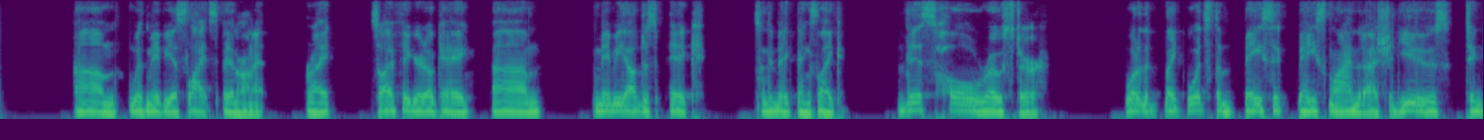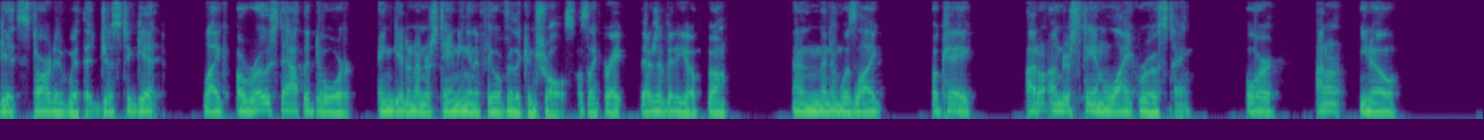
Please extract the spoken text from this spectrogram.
um, with maybe a slight spin on it, right? So I figured, okay, um, maybe I'll just pick some of the big things like this whole roaster. What are the like? What's the basic baseline that I should use to get started with it? Just to get like a roast out the door and get an understanding and a feel for the controls. I was like, great, there's a video. Boom. And then it was like, okay, I don't understand light roasting or I don't, you know,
